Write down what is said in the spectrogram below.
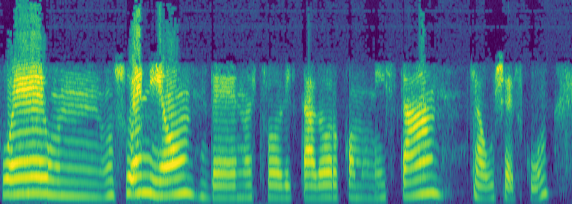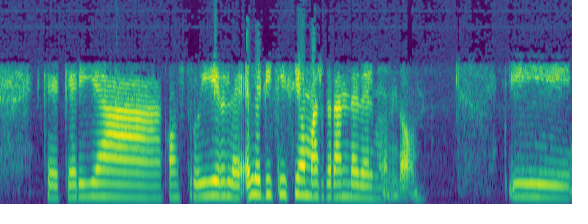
Fue un, sueño de nuestro dictador comunista, Ceausescu, que quería construir el- edificio más grande del mundo. Y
